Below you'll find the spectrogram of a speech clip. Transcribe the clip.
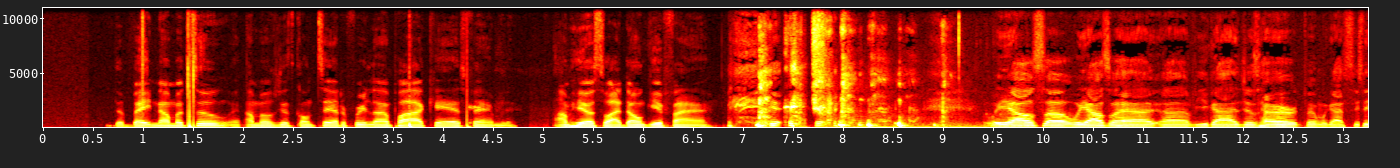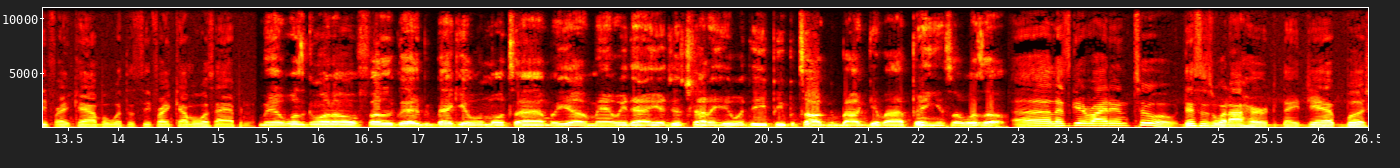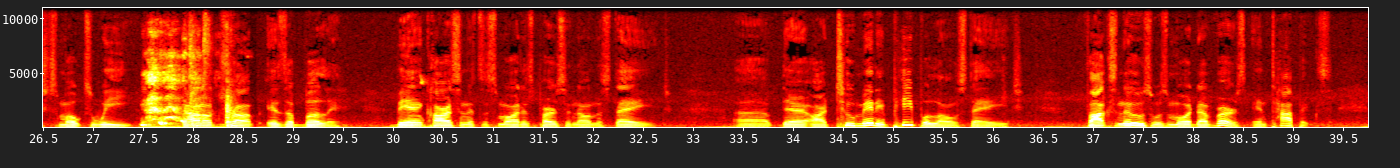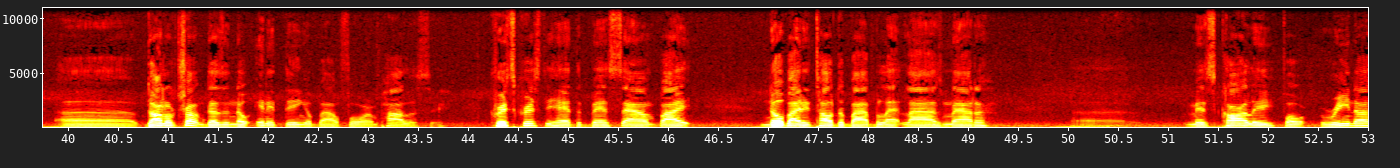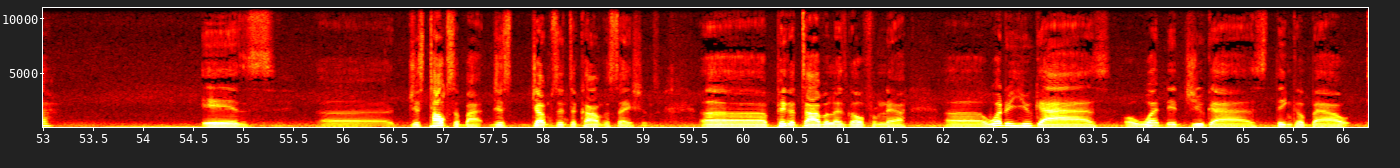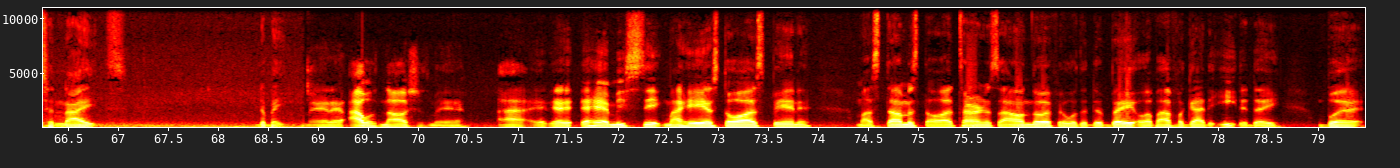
Debate number two, and I'm just gonna tell the Free Lunch Podcast family, I'm here so I don't get fined. We also we also have uh, you guys just heard and we got C. Frank Campbell with us. C. Frank Campbell, what's happening? Man, what's going on, fellas? Glad to be back here one more time. But yeah, man, we down here just trying to hear what these people talking about and give our opinion. So what's up? Uh, let's get right into it. This is what I heard today. Jeb Bush smokes weed. Donald Trump is a bully. Ben Carson is the smartest person on the stage. Uh, there are too many people on stage. Fox News was more diverse in topics. Uh, Donald Trump doesn't know anything about foreign policy. Chris Christie had the best sound bite. Nobody talked about Black Lives Matter. Uh, Miss Carly Fiorina is uh, just talks about, just jumps into conversations. Uh, pick a topic. Let's go from there. Uh, what do you guys, or what did you guys think about tonight's debate? Man, I was nauseous, man. I it had me sick. My head started spinning, my stomach started turning. So I don't know if it was a debate or if I forgot to eat today. But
